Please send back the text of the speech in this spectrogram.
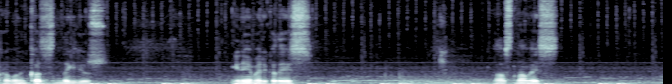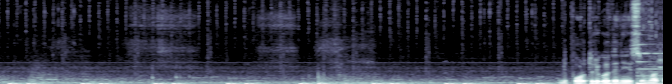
Arabanın kasasında gidiyoruz. Güney Amerika'dayız. Las Naves. Bir Porto Rico deneyesim var.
